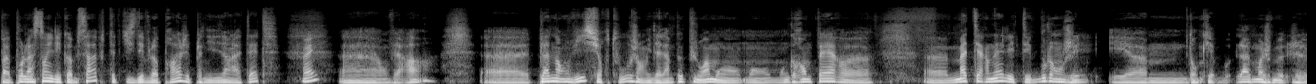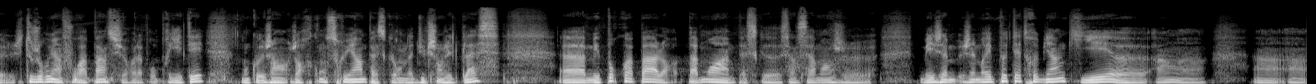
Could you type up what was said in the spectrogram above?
bah, pour l'instant il est comme ça. Peut-être qu'il se développera. J'ai plein d'idées dans la tête. Ouais. Euh, on verra. Euh, plein d'envie surtout. J'ai envie d'aller un peu plus loin. Mon, mon, mon grand-père euh, euh maternel était boulanger et euh, donc là moi je me j'ai toujours eu un four à pain sur la propriété. Donc euh, j'en j'en reconstruis un parce qu'on a dû le changer de place. Mais pourquoi pas Alors pas moi hein, parce que sincèrement je. Mais j'aimerais peut-être bien qu'il y ait un un,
